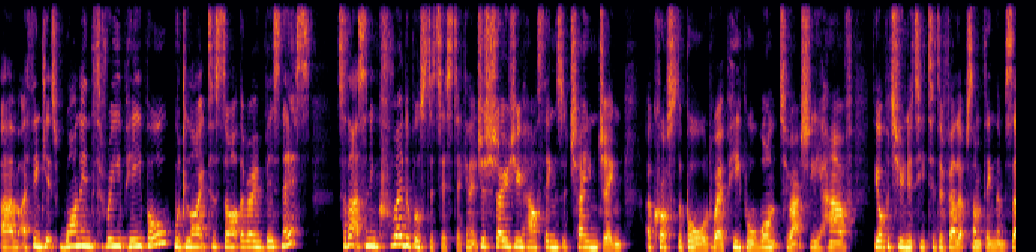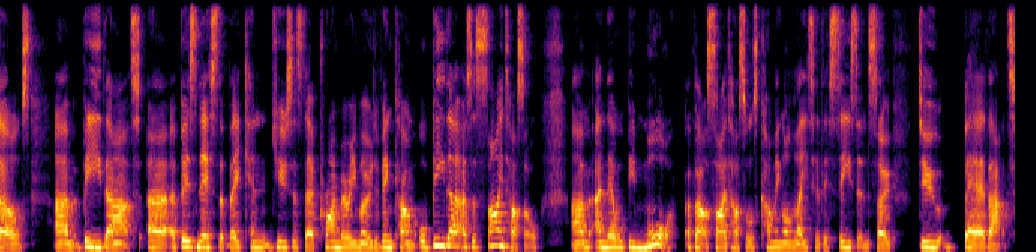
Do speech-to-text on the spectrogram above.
um, I think it's one in three people would like to start their own business. So that's an incredible statistic. And it just shows you how things are changing across the board, where people want to actually have the opportunity to develop something themselves um, be that uh, a business that they can use as their primary mode of income, or be that as a side hustle. Um, and there will be more about side hustles coming on later this season. So do bear that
